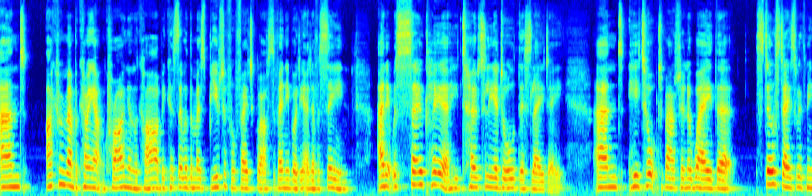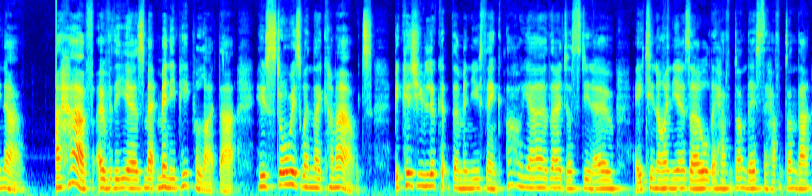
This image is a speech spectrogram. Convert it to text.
And I can remember coming out and crying in the car because they were the most beautiful photographs of anybody I'd ever seen. And it was so clear he totally adored this lady. And he talked about her in a way that still stays with me now. I have, over the years, met many people like that whose stories, when they come out, because you look at them and you think, oh, yeah, they're just, you know, 89 years old, they haven't done this, they haven't done that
